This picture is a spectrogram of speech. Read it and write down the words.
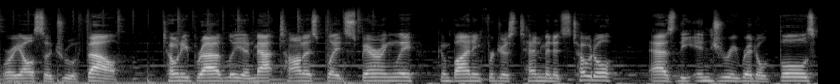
where he also drew a foul. Tony Bradley and Matt Thomas played sparingly, combining for just 10 minutes total, as the injury riddled Bulls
